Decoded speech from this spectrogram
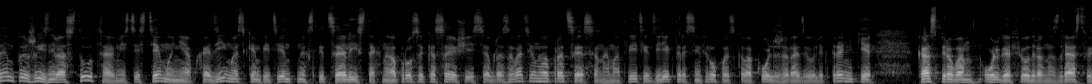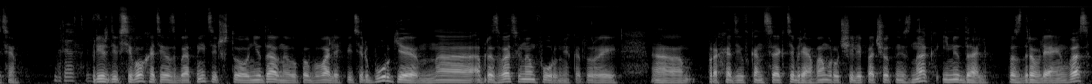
Темпы жизни растут, а вместе с тем и необходимость компетентных специалистов. На вопросы, касающиеся образовательного процесса, нам ответит директор Симферопольского колледжа радиоэлектроники Касперова Ольга Федоровна. Здравствуйте. Здравствуйте. Прежде всего, хотелось бы отметить, что недавно вы побывали в Петербурге на образовательном форуме, который э, проходил в конце октября. Вам вручили почетный знак и медаль. Поздравляем вас.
